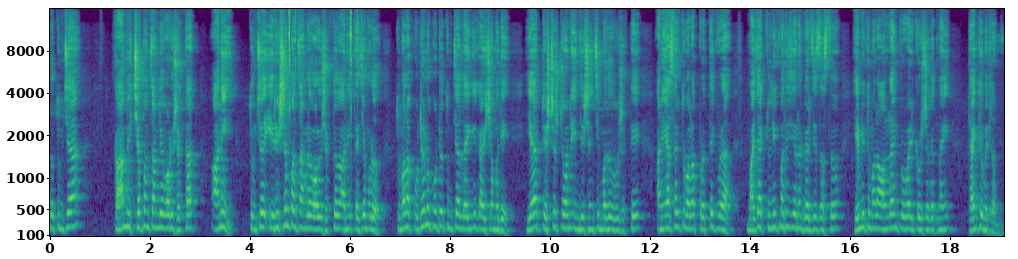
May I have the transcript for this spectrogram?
तर तुमच्या काम इच्छा पण चांगले वाढू शकतात आणि तुमचं इरेक्शन पण चांगलं वाढू शकतं आणि त्याच्यामुळं तुम्हाला कुठं ना कुठं तुमच्या लैंगिक आयुष्यामध्ये या टेस्टोस्टॉन इंजेक्शनची मदत होऊ शकते. आणि यासाठी तुम्हाला प्रत्येक वेळा माझ्या क्लिनिकमध्येच येणं गरजेचं असतं. हे मी तुम्हाला ऑनलाईन प्रोव्हाइड करू शकत नाही. थँक्यू मित्रांनो.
